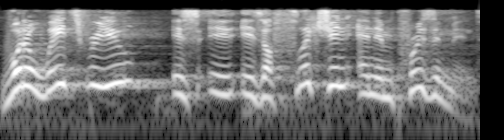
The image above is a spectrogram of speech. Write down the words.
What awaits for you is, is, is affliction and imprisonment.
